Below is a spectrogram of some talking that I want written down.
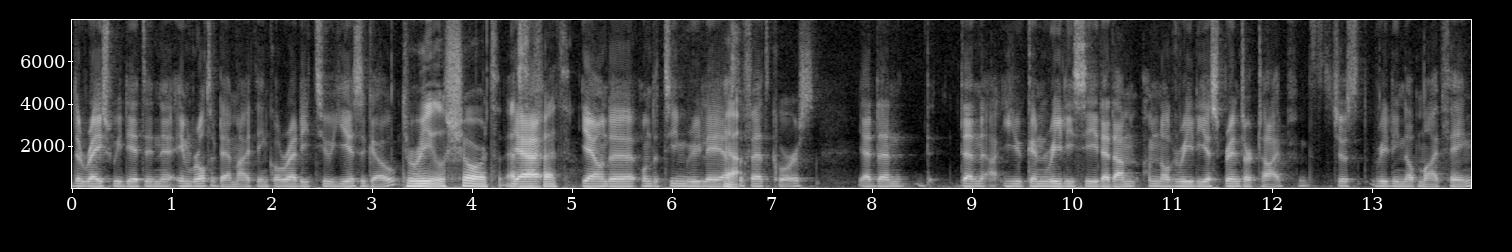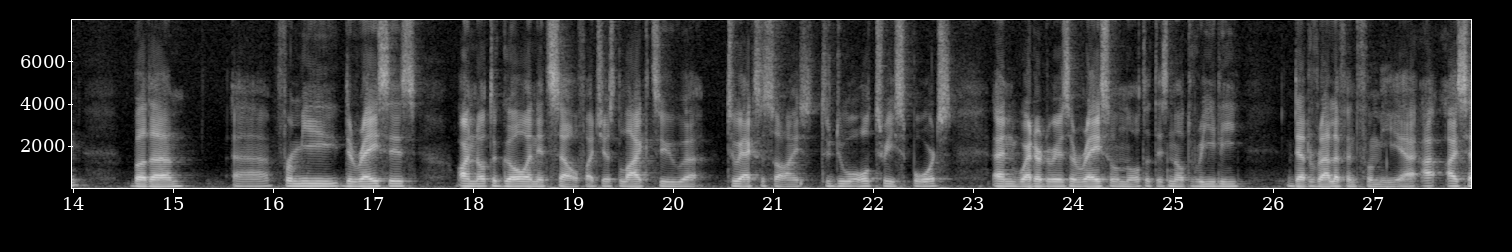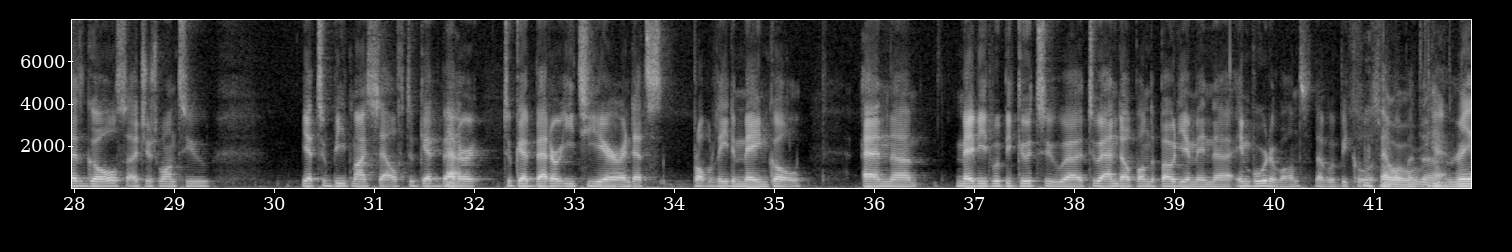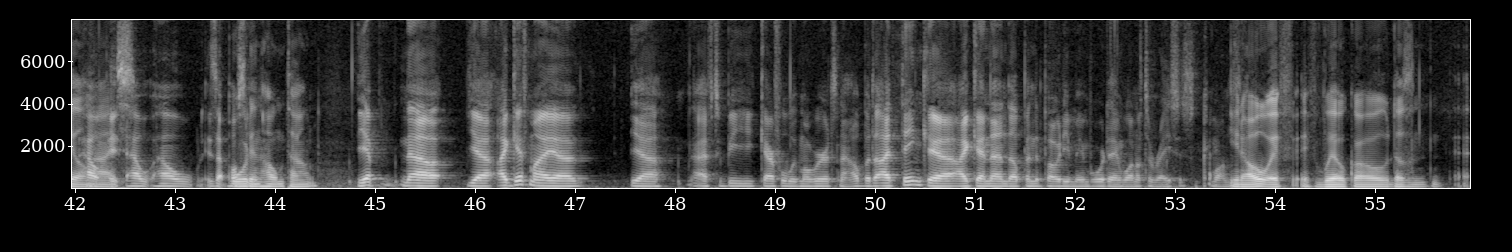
the race we did in uh, in Rotterdam, I think already two years ago. The real short estafette. Yeah, on the on the team relay Yeah. estafette course. Yeah, then then uh, you can really see that I'm I'm not really a sprinter type. It's just really not my thing. But um, uh, for me, the races are not a goal in itself. I just like to uh, to exercise, to do all three sports, and whether there is a race or not, it is not really that relevant for me. I, I, I set goals. I just want to, yeah, to beat myself, to get better, to get better each year, and that's probably the main goal. And um, maybe it would be good to uh, to end up on the podium in uh, in Woerderwand. That would be cool as That well. were But, uh, yeah. real how, nice. how how is that possible? Woerden hometown. Yep. Now, yeah, I give my uh, yeah. I have to be careful with my words now, but I think uh, I can end up in the podium in Woerden in one of the races. once. You know, if if Wilco doesn't, uh,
